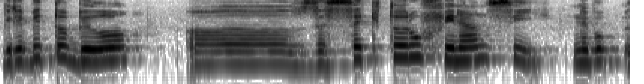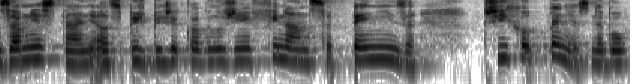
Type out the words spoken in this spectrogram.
kdyby to bylo ze sektoru financí nebo zaměstnání, ale spíš bych řekla vyloženě finance, peníze, příchod peněz nebo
